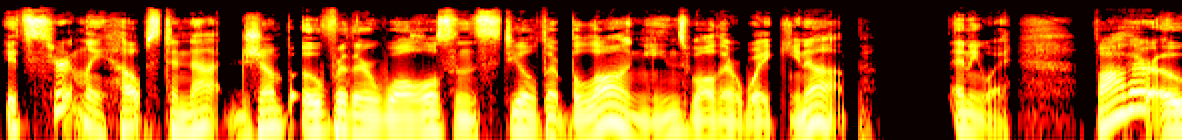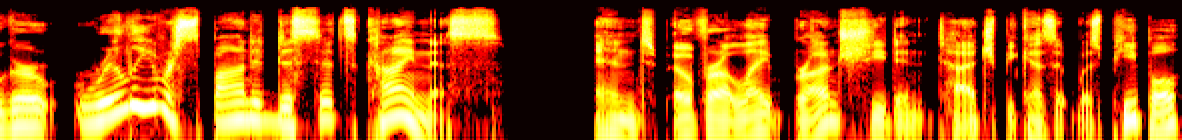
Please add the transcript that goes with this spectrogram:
It certainly helps to not jump over their walls and steal their belongings while they're waking up. Anyway, Father Ogre really responded to Sit's kindness, and over a light brunch she didn't touch because it was people,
